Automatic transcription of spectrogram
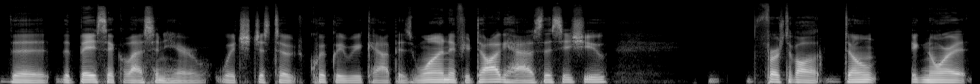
the the basic lesson here, which just to quickly recap is one: if your dog has this issue, first of all, don't ignore it.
